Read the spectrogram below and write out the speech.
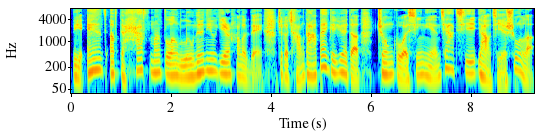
the end of the HALF MONTH Lunar New Year holiday，这个长达半个月的中国新年假期要结束了。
